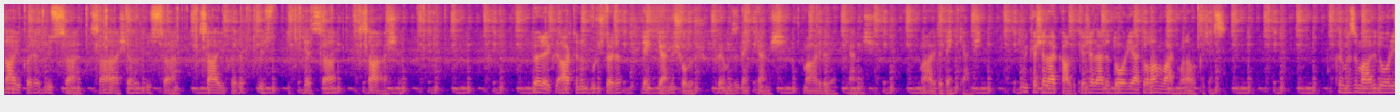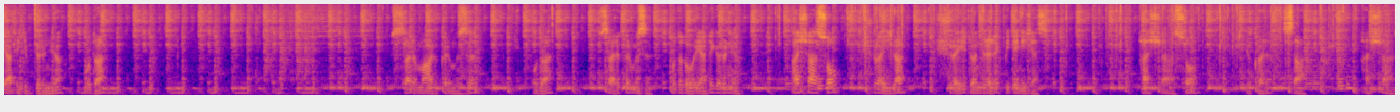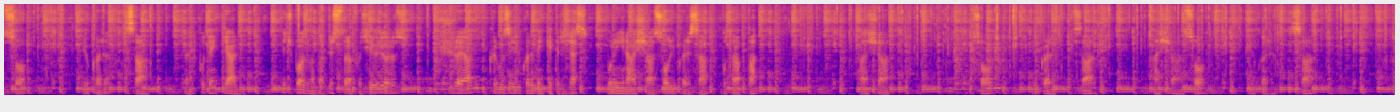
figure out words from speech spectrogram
Sağ yukarı, üst sağ. Sağ aşağı, üst sağ. Sağ yukarı, üst iki kez sağ, sağ aşağı. Böylelikle artının uçları denk gelmiş olur. Kırmızı denk gelmiş. Mavi de denk gelmiş. Mavi de denk gelmiş. Şimdi köşeler kaldı. Köşelerde doğru yerde olan var mı? Ona bakacağız. Kırmızı mavi doğru yerde gibi görünüyor. Bu da sarı mavi kırmızı. Bu da sarı kırmızı. Bu da doğru yerde görünüyor. Aşağı sol şurayla şurayı döndürerek bir deneyeceğiz. Aşağı sol yukarı sağ. Aşağı sol yukarı sağ. Evet bu denk geldi. Hiç bozmadan üst tarafı çeviriyoruz. Şuraya kırmızıyı yukarı denk getireceğiz. Bunu yine aşağı sol yukarı sağ bu taraftan. Aşağı sol yukarı sağ aşağı sol yukarı sağ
